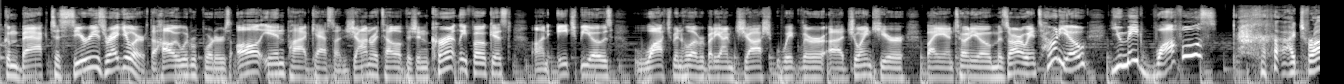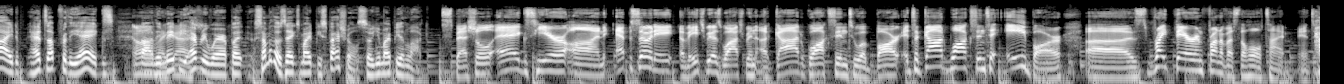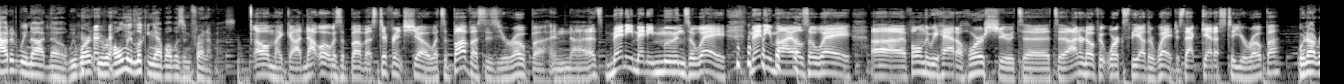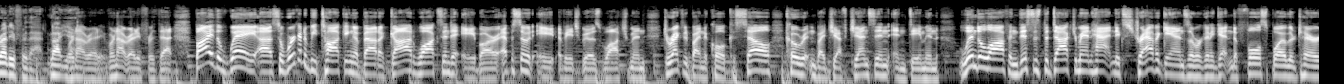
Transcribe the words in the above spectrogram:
Welcome back to Series Regular, the Hollywood Reporter's all in podcast on genre television, currently focused on HBO's Watchmen. Hello, everybody. I'm Josh Wigler, uh, joined here by Antonio Mazzaro. Antonio, you made waffles? I tried. Heads up for the eggs. Oh uh, they may gosh. be everywhere, but some of those eggs might be special, so you might be in luck. Special eggs here on episode 8 of HBO's Watchmen. A god walks into a bar. It's a god walks into a bar. Uh, it's right there in front of us the whole time. How did we not know? We weren't. We were only looking at what was in front of us. Oh my God! Not what was above us. Different show. What's above us is Europa, and uh, that's many, many moons away, many miles away. Uh, if only we had a horseshoe to, to. I don't know if it works the other way. Does that get us to Europa? We're not ready for that. Not yet. We're not ready. We're not ready for that. By the way, uh, so we're going to be talking about A God Walks into A Bar, episode 8 of HBO's Watchmen, directed by Nicole Kassell, co written by Jeff Jensen and Damon Lindelof. And this is the Dr. Manhattan extravaganza. We're going to get into full spoiler territory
